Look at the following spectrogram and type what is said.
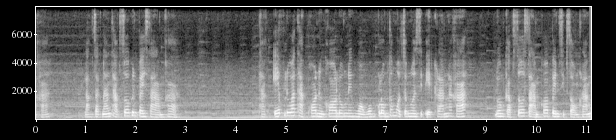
นะคะ หลังจากนั้นถักโซ่ขึ้นไป 3 ค่ะ ถัก F หรือว่าถักพอหนึ่งคอลงในห่วงวงกลมทั้งหมดจำนวน 11 ครั้งนะคะ รวมกับโซ่ 3 ก็เป็น 12 ครั้ง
